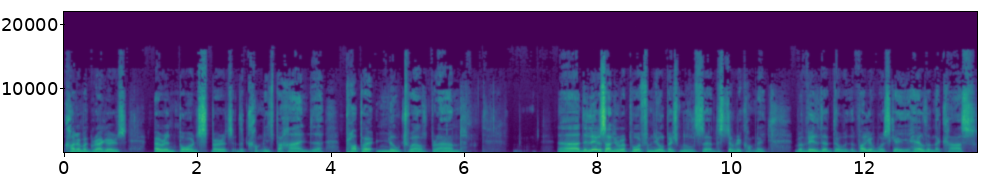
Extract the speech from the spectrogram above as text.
Conor McGregor's Eire Born Spirits, the companies behind the proper No 12 brand. Uh, the latest annual report from the Old Bushmills uh, Distillery Company revealed that the, the volume of whiskey held in the cask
